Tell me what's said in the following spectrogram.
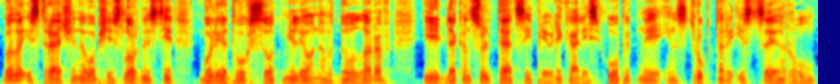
было истрачено в общей сложности более 200 миллионов долларов и для консультаций привлекались опытные инструкторы из ЦРУ,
